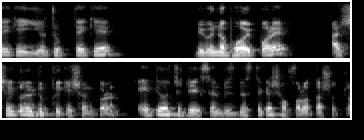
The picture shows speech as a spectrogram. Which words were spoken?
থেকে, ইউটিউব থেকে, বিভিন্ন বই পড়ে আর সেগুলো ডুপ্লিকেশন করুন। এটি হচ্ছে ডিএক্সএন বিজনেস থেকে সফলতা সূত্র।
